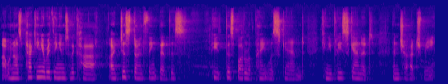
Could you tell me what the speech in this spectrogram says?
Uh, when I was packing everything into the car, I just don't think that this, this bottle of paint was scanned. Can you please scan it and charge me.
